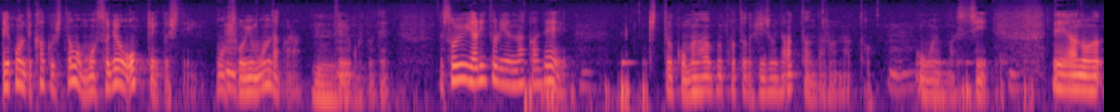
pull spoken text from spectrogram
絵コンテ書く人ももうそれを OK としている。もうそういうもんだからっていうことで、でそういうやり取りの中できっとこう学ぶことが非常にあったんだろうなと思いますし、であの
